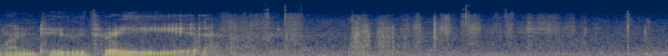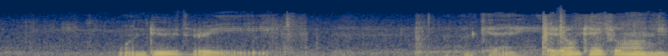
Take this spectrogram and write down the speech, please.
One, two, three. One, two, three. Okay, it don't take long.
